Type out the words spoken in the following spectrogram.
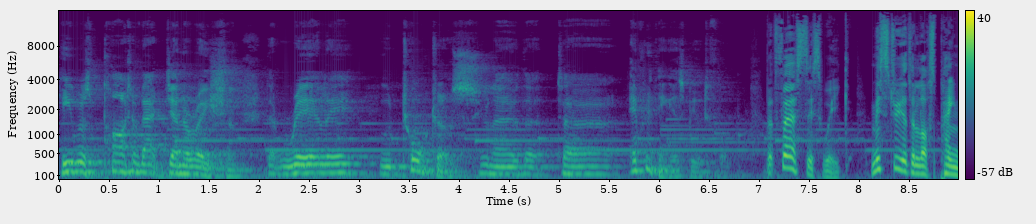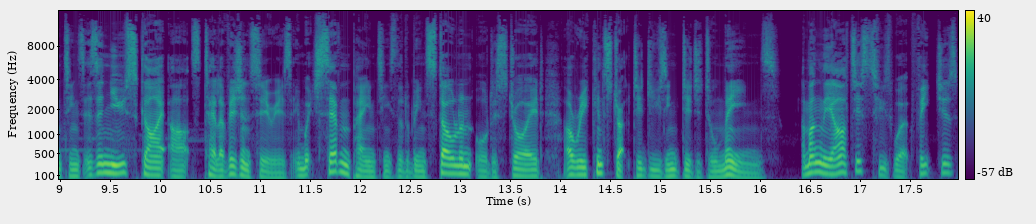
he was part of that generation that really who taught us, you know, that uh, everything is beautiful. But first this week, Mystery of the Lost Paintings is a new Sky Arts television series in which seven paintings that have been stolen or destroyed are reconstructed using digital means. Among the artists whose work features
